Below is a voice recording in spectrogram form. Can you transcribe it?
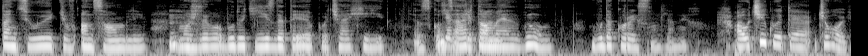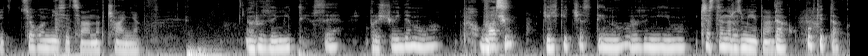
танцюють в ансамблі, можливо, будуть їздити по Чехії з концертами. Ну, буде корисно для них. А очікуєте чого від цього місяця навчання? Розуміти все, про що йде мова. У вас- тільки частину розуміємо. Частину розумієте? Так, поки так.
